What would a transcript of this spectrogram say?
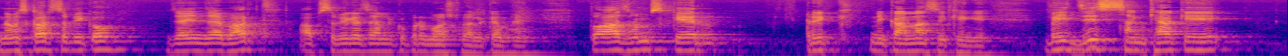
नमस्कार सभी को। जय हिंद, जय भारत। आप सभी का चैनल के ऊपर मोस्ट वेलकम है। तो आज हम स्केयर ट्रिक निकालना सीखेंगे। भाई, जिस संख्या के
